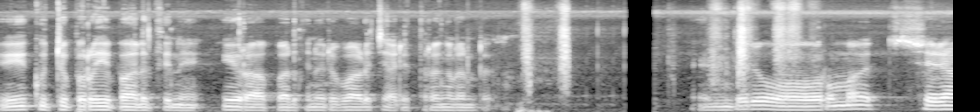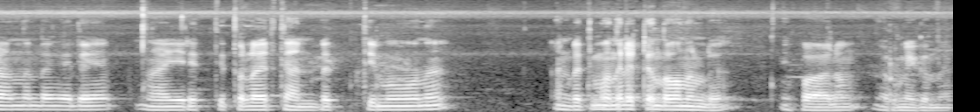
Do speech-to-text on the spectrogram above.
ഈ കുറ്റിപ്പുറം ഈ പാലത്തിന് ഈ റാപ്പാലത്തിന് ഒരുപാട് ചരിത്രങ്ങളുണ്ട്. എന്റെ ഒരു ഓർമ്മ ശരിയാണെന്നുണ്ടെങ്കിൽ ആയിരത്തി തൊള്ളായിരത്തി അൻപത്തി മൂന്ന് അൻപത്തി മൂന്നിലേറ്റം തോന്നുന്നുണ്ട് ഈ പാലം നിർമ്മിക്കുന്നത്.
